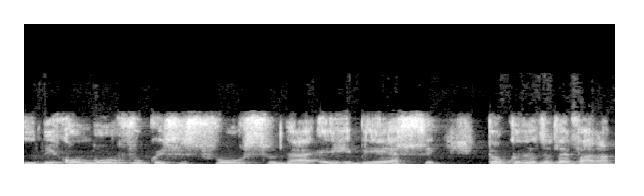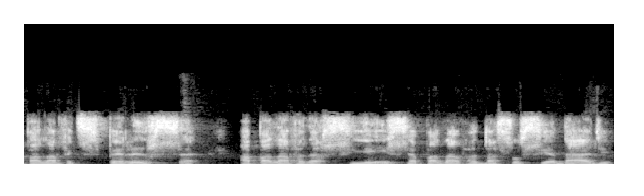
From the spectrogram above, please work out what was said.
e me comovo com esse esforço da RBS, procurando levar a palavra de esperança a palavra da ciência, a palavra da sociedade,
